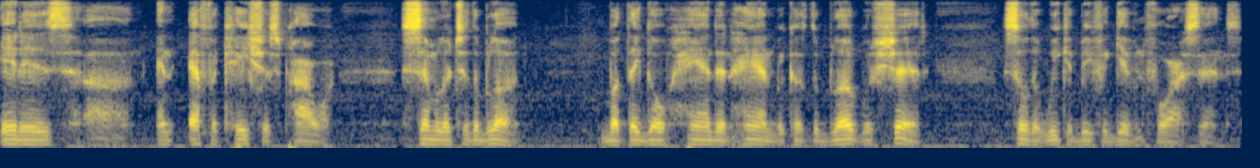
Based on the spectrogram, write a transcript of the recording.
It is uh, an efficacious power similar to the blood, but they go hand in hand because the blood was shed so that we could be forgiven for our sins.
